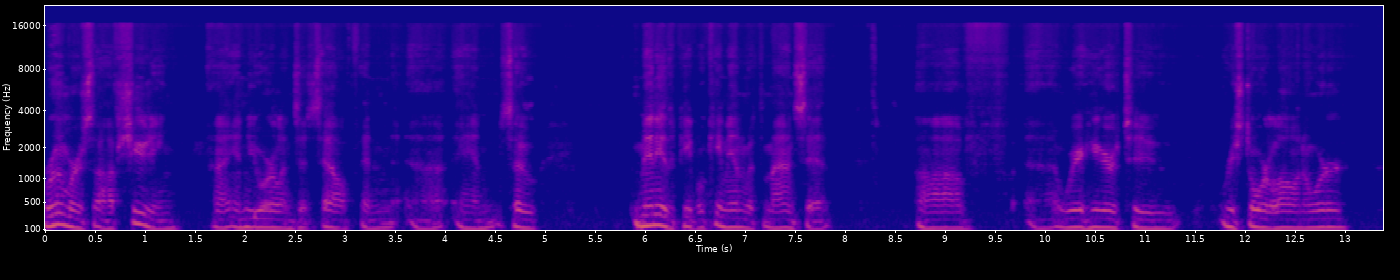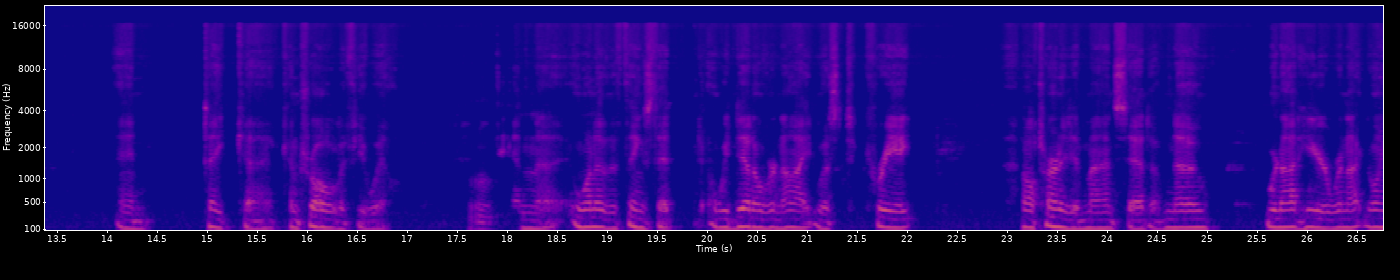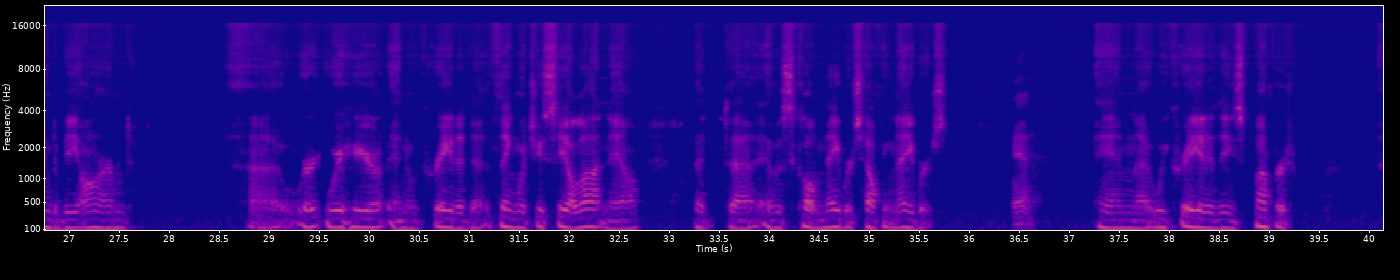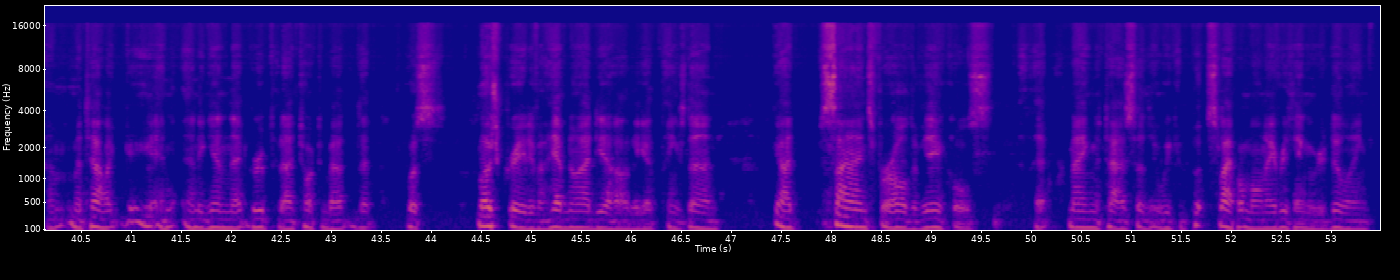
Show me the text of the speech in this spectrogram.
rumors of shooting uh, in New Orleans itself. And, uh, and so many of the people came in with the mindset of uh, we're here to restore law and order and take uh, control, if you will. Mm. And uh, one of the things that we did overnight was to create an alternative mindset of no, we're not here. We're not going to be armed. Uh, we're, we're here and we created a thing which you see a lot now, but uh, it was called Neighbors Helping Neighbors. Yeah. And uh, we created these bumper um, metallic, and, and again, that group that I talked about that was most creative. I have no idea how they got things done got signs for all the vehicles that were magnetized so that we could put slap them on everything we were doing.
